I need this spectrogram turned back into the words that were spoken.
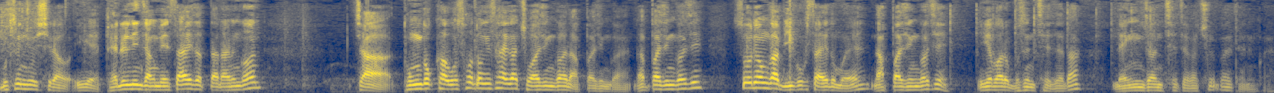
무슨 효시라고 이게 베를린 장벽이 쌓여졌다라는 건 자, 동독하고 서독이 사이가 좋아진 거야, 나빠진 거야? 나빠진 거지? 소련과 미국 사이도 뭐해? 나빠진 거지? 이게 바로 무슨 체제다? 냉전 체제가 출발되는 거야.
